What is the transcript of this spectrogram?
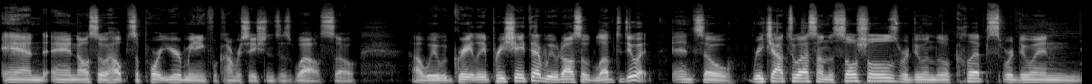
and and also help support your meaningful conversations as well. So uh, we would greatly appreciate that. We would also love to do it. And so reach out to us on the socials. We're doing little clips. We're doing,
